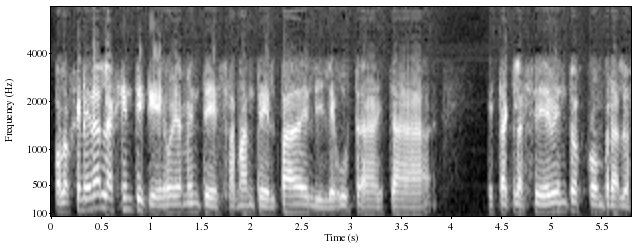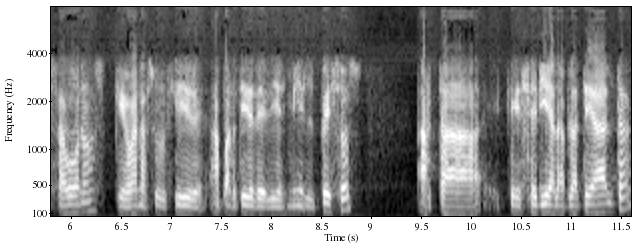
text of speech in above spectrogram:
Por lo general la gente que obviamente es amante del pádel y le gusta esta, esta clase de eventos compra los abonos que van a surgir a partir de 10 mil pesos hasta que sería la platea alta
